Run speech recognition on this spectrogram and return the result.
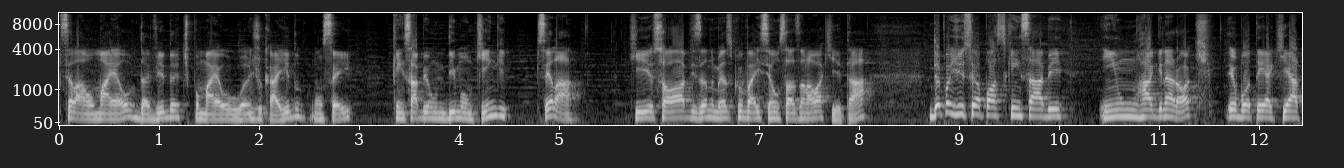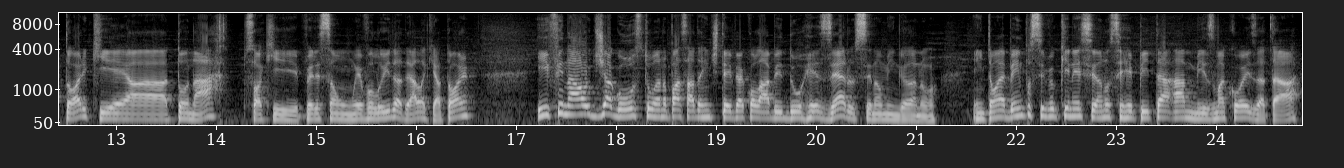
sei lá, um Mael da vida. Tipo, Mael o Anjo Caído, não sei. Quem sabe um Demon King, sei lá. Que só avisando mesmo que vai ser um sazonal aqui, tá? Depois disso eu aposto, quem sabe, em um Ragnarok. Eu botei aqui a Thor, que é a Tonar. Só que versão evoluída dela, que é a Thor. E final de agosto, ano passado, a gente teve a collab do ReZero, se não me engano. Então é bem possível que nesse ano se repita a mesma coisa, tá?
